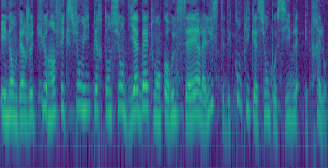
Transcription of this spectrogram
Énorme vergeture, infection, hypertension, diabète ou encore ulcère, la liste des complications possibles est très longue.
